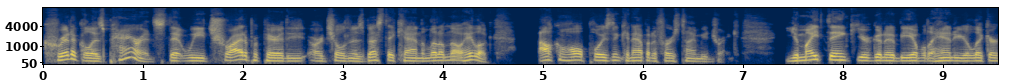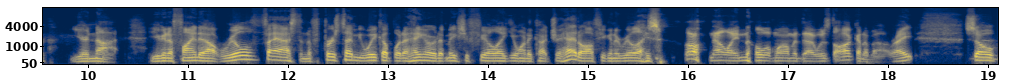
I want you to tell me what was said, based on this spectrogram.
critical as parents that we try to prepare the, our children as best they can and let them know, hey, look, alcohol poisoning can happen the first time you drink. You might think you're going to be able to handle your liquor. You're not. You're going to find out real fast. And the first time you wake up with a hangover that makes you feel like you want to cut your head off, you're going to realize, oh, now I know what mom and dad was talking about, right? So,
